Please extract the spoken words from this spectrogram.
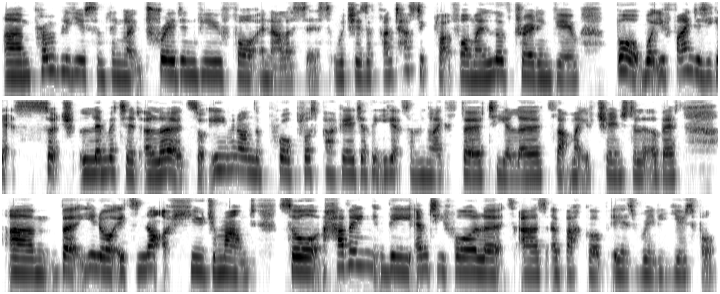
um, probably use something like TradingView for analysis, which is a fantastic platform. I love TradingView, but what you find is you get such limited alerts. So even on the Pro Plus package, I think you get something like 30 alerts. That might have changed a little bit. Um, but you know, it's not a huge amount. So having the MT4 alerts as a backup is really useful.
